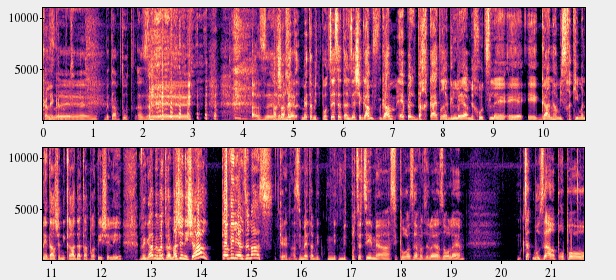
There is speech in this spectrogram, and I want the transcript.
קלי קלות. אה, בטעם תות אז אה, אז אה, עכשיו ולכן- מטא מתפוצצת על זה שגם גם אפל דחקה את רגליה מחוץ לגן המשחקים הנהדר שנקרא הדאטה הפרטי שלי וגם אומרת ועל מה שנשאר תביא לי על זה מס. כן אז מטה מת, מת, מתפוצצים מהסיפור הזה אבל זה לא יעזור להם. קצת מוזר אפרופו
